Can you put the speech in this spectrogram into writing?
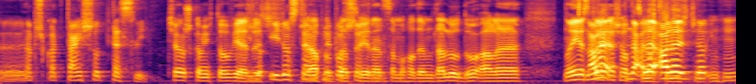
y, na przykład tańszy od Tesli. Ciężko mi w to uwierzyć, I do- i dostępny że Apple pracuje nad samochodem dla ludu, ale no jest No to ale- no opcja ale- ale- oczywiście. no- Mhm.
